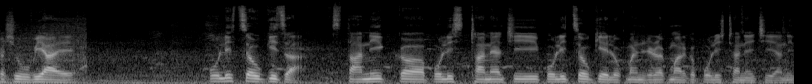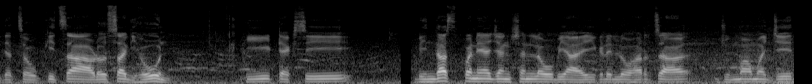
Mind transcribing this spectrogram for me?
कशी उभी आहे. पोलीस चौकीचा स्थानिक पोलीस ठाण्याची पोलीस चौकी आहे लोकमान्य टिळक मार्ग पोलीस ठाण्याची. आणि त्या चौकीचा आडोसा घेऊन ही टॅक्सी बिंदास्तपणे या जंक्शनला उभी आहे. इकडे Loharchal Jumma Masjid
